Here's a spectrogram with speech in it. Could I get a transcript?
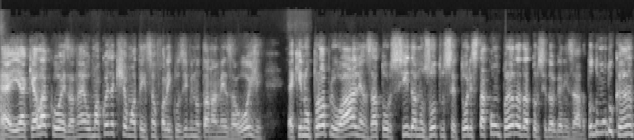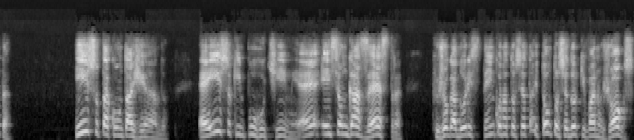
É, e aquela coisa, né? Uma coisa que chamou atenção, falei, inclusive não está na mesa hoje, é que no próprio Allianz, a torcida nos outros setores está comprando a da torcida organizada. Todo mundo canta. Isso está contagiando. É isso que empurra o time. É, esse é um gás extra que os jogadores têm quando a torcida está. Então, o torcedor que vai nos jogos,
